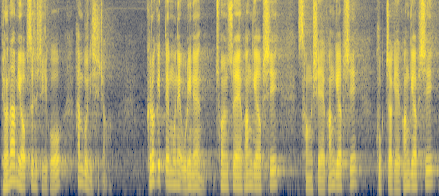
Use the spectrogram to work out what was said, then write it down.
변함이 없으시고 한 분이시죠. 그렇기 때문에 우리는 촌수에 관계없이 성씨에 관계없이 국적에 관계없이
